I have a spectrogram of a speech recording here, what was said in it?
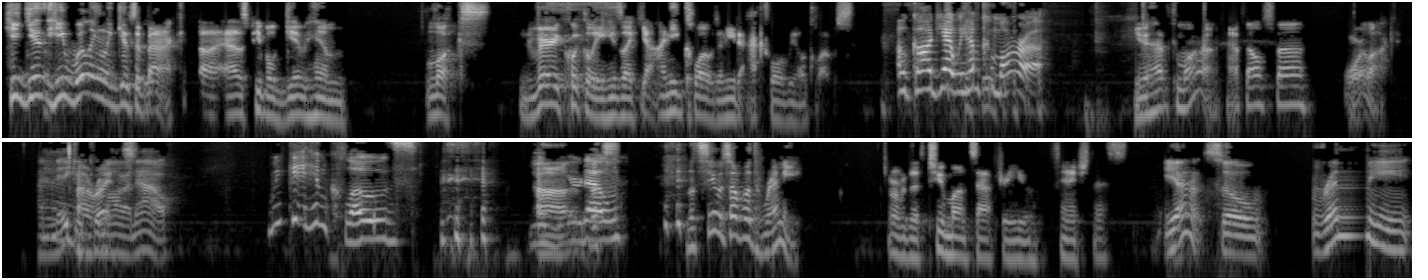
He gives he willingly gives it back uh, as people give him looks. Very quickly, he's like, "Yeah, I need clothes. I need actual real clothes." Oh God, yeah, we have Kamara. You have Kamara, half elf uh, warlock. a naked All right. Kamara now. We get him clothes. You Uh, weirdo. Let's see what's up with Remy over the two months after you finish this. Yeah, so Remy,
